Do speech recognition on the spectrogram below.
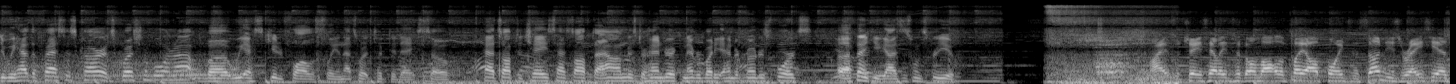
Do we have the fastest car? It's questionable or not, but we executed flawlessly, and that's what it took today. So hats off to Chase, hats off to Alan, Mr. Hendrick, and everybody at Hendrick Motorsports. Uh, thank you guys. This one's for you. All right, so Chase Elliott took on all the playoff points in Sunday's race. He has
